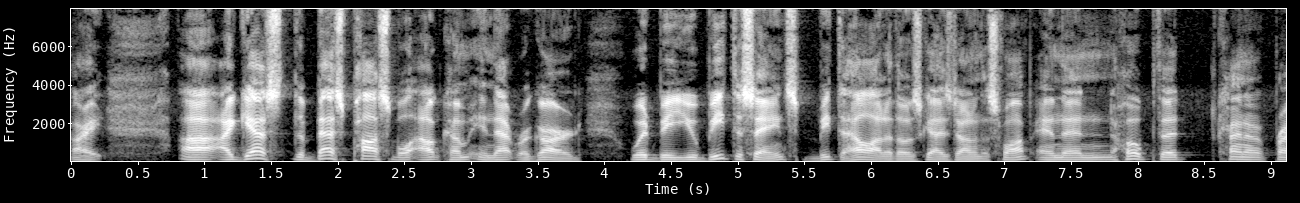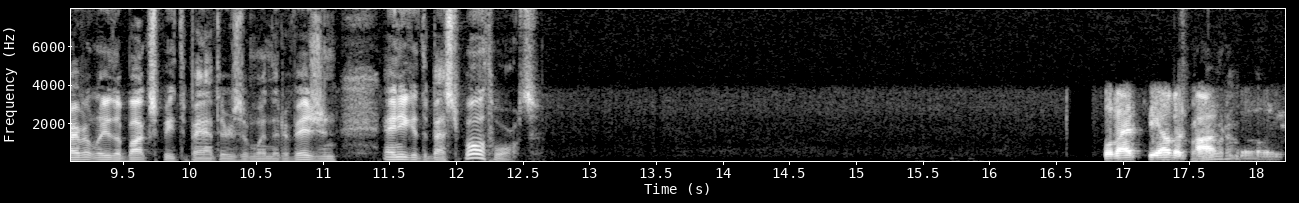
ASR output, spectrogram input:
All right. Uh, I guess the best possible outcome in that regard would be you beat the Saints, beat the hell out of those guys down in the swamp, and then hope that kind of privately the Bucks beat the Panthers and win the division, and you get the best of both worlds. Well, that's the other possibility,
